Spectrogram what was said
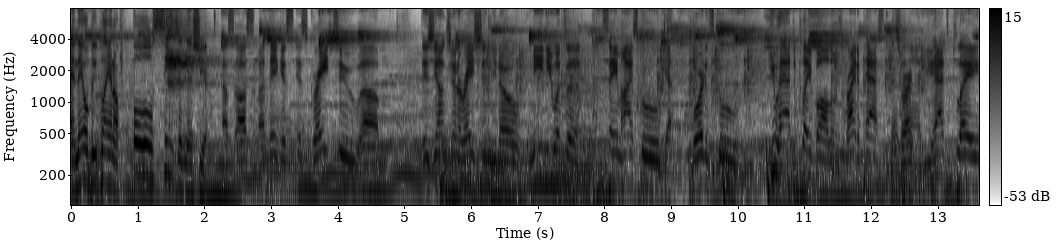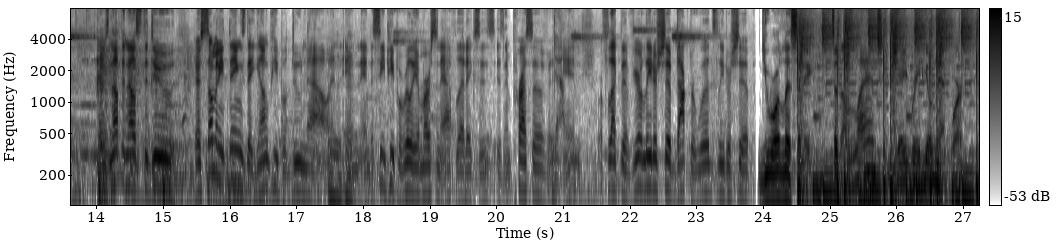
and they will be playing a full season this year. That's awesome. I think it's it's great to um, this young generation. You know, me and you went to the same high school, Yeah. boarding school. You had to play ball. It was a rite of passage. That's right. Uh, you had to play. There's nothing else to do. There's so many things that young people do now, and, Mm-hmm. and, and to see people really immersed in athletics is, is impressive and, Yeah. and reflective of your leadership, Dr. Wood's leadership. You are listening to the Lance J Radio Network.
